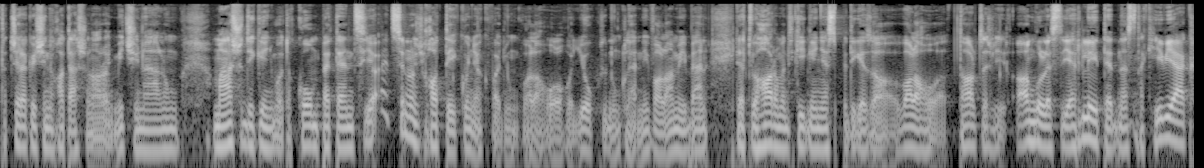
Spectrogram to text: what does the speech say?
a cselekvésének hatás van arra, hogy mit csinálunk. A második igény volt a kompetencia, egyszerűen, hogy hatékonyak vagyunk valahol, hogy jók tudunk lenni valamiben. Illetve a harmadik igény, ez pedig ez a valahol tartozás, angol ezt ugye relatednessnek hívják,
